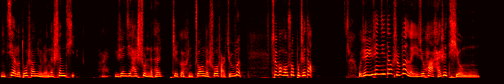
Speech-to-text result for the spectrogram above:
你借了多少女人的身体？”哎，于玄机还顺着他这个很装的说法去问。崔伯侯说：“不知道。”我觉得于玄机当时问了一句话，还是挺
